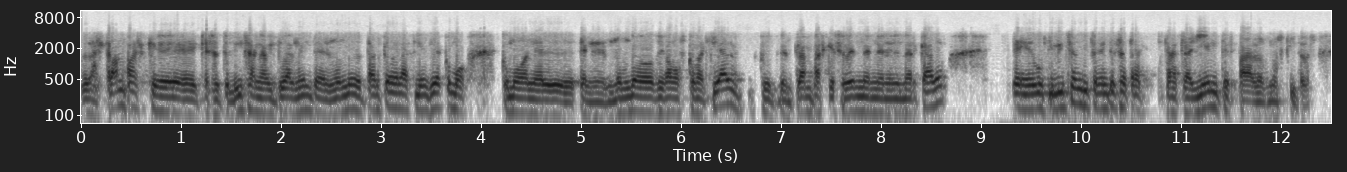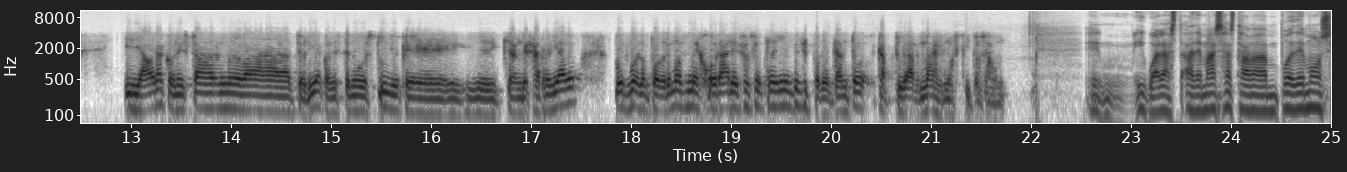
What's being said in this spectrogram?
las trampas que, se utilizan habitualmente en el mundo, tanto de la ciencia como, como en, el, mundo, digamos, comercial, de trampas que se venden en el mercado, eh, utilizan diferentes atra atrayentes para los mosquitos. Y ahora con esta nueva teoría, con este nuevo estudio que, que han desarrollado, pues bueno, podremos mejorar esos atrayentes y por lo tanto capturar más mosquitos aún. Eh, igual hasta, además hasta podemos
